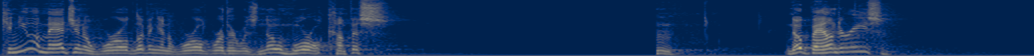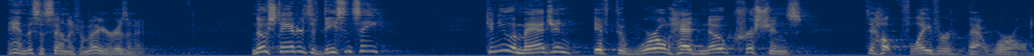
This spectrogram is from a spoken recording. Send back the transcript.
Can you imagine a world living in a world where there was no moral compass? Hmm. No boundaries? Man, this is sounding familiar, isn't it? No standards of decency? Can you imagine if the world had no Christians to help flavor that world?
